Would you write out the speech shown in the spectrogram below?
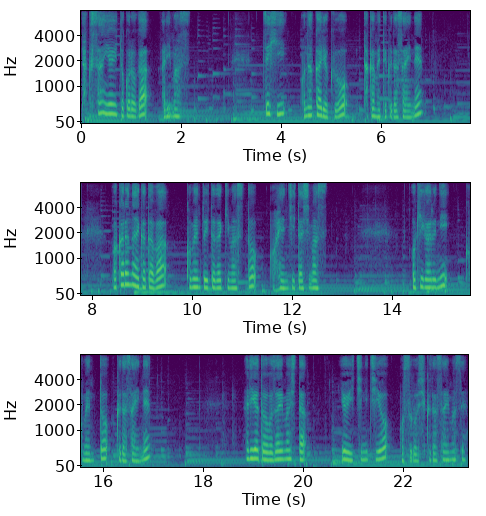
たくさん良いところがあります。ぜひお腹力を高めてくださいね。わからない方はコメントいただきますとお返事いたします。お気軽にコメントくださいね。ありがとうございました。良い一日をお過ごしくださいませ。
